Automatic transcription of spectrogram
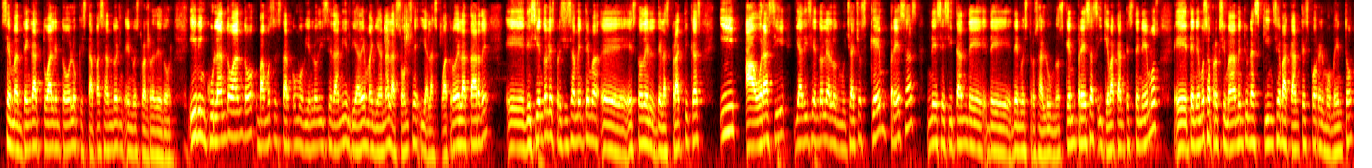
se mantenga actual en todo lo que está pasando en, en, nuestro alrededor. Y vinculando Ando, vamos a estar, como bien lo dice Dani, el día de mañana a las 11 y a las 4 de la tarde, eh, diciéndoles precisamente eh, esto de, de las prácticas y ahora sí, ya diciéndole a los muchachos qué empresas necesitan de, de, nuestros alumnos, qué empresas y qué vacantes tenemos. Eh, tenemos aproximadamente unas 15 vacantes por el momento,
